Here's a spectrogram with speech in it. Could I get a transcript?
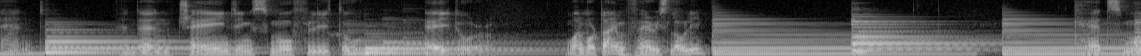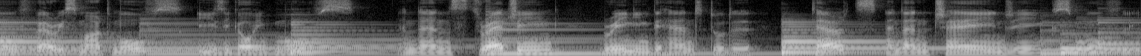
hand. And then changing smoothly to A-dur. One more time, very slowly. Cats move, very smart moves, easygoing moves and then stretching, bringing the hand to the terts and then changing smoothly.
